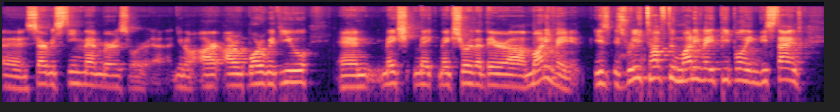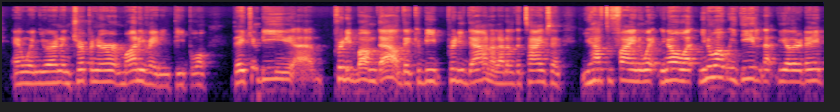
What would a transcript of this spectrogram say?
uh, service team members or, uh, you know, are, are on board with you and make, make, make sure that they're uh, motivated. It's, it's really tough to motivate people in these times. And when you're an entrepreneur motivating people, they can be uh, pretty bummed out. They could be pretty down a lot of the times. And you have to find what, you know what, you know what we did the other day?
